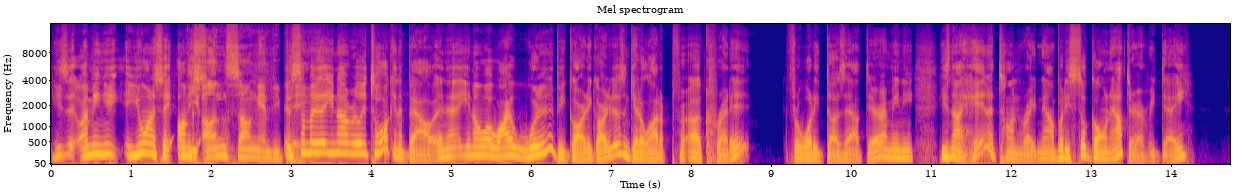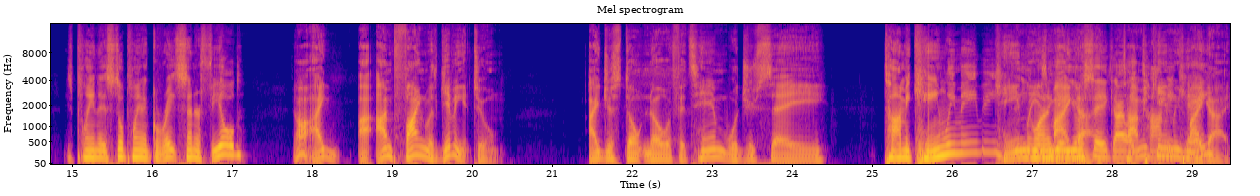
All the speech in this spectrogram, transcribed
He's. a- I mean, you you want to say uns- The unsung MVP is somebody that you're not really talking about, and uh, you know what? Why wouldn't it be Gardy? Gardy doesn't get a lot of pr- uh, credit. for what he does out there. I mean, he he's not hitting a ton right now, but he's still going out there every day. He's playing. He's still playing a great center field. Oh, I, I I'm fine with giving it to him. I just don't know if it's him. Would you say Tommy Kahnle, maybe? Kahnle You wanna is get- my you guy? say a guy Tommy like Tommy Kahnle's my guy.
